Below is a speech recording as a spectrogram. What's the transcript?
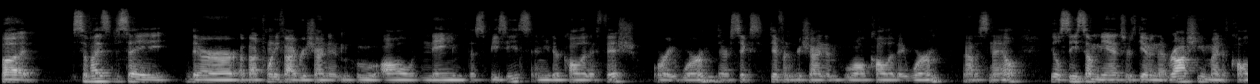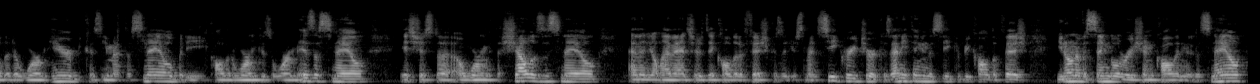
But suffice it to say, there are about 25 Rishonim who all name the species and either call it a fish or a worm. There are six different Rishonim who all call it a worm, not a snail. You'll see some of the answers given that Rashi might have called it a worm here because he meant a snail, but he called it a worm because a worm is a snail. It's just a, a worm with a shell is a snail. And then you'll have answers they called it a fish because they just meant sea creature, because anything in the sea could be called a fish. You don't have a single Rishon calling it a snail.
